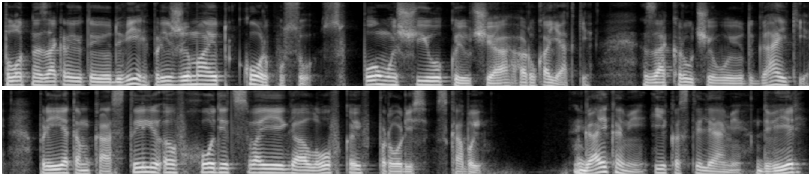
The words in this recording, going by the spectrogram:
Плотно закрытую дверь прижимают к корпусу с помощью ключа рукоятки – закручивают гайки, при этом костыль входит своей головкой в прорезь скобы. Гайками и костылями дверь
